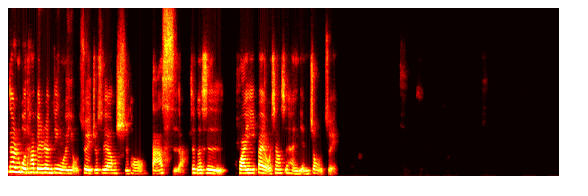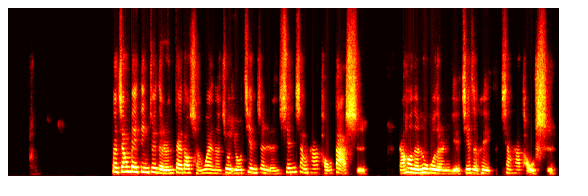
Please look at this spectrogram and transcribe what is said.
那如果他被认定为有罪，就是要用石头打死啊，这个是。怀疑拜偶像是很严重的罪。那将被定罪的人带到城外呢，就由见证人先向他投大石，然后呢，路过的人也接着可以向他投石，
